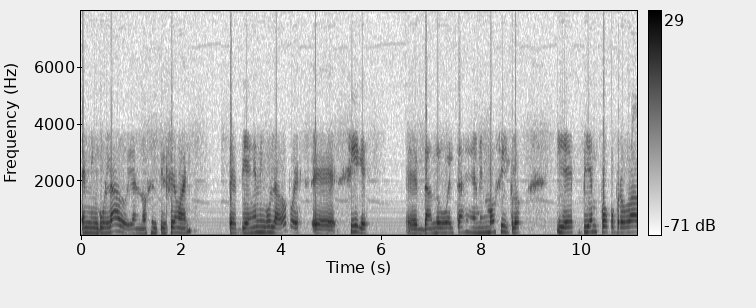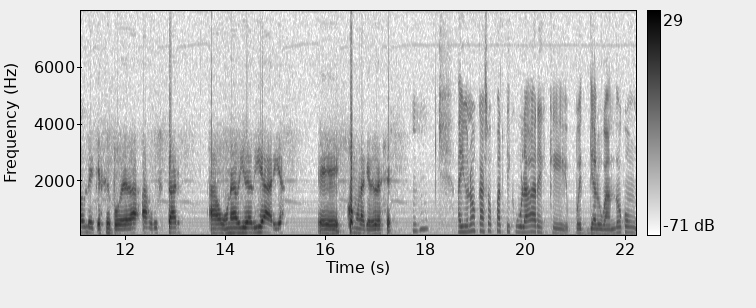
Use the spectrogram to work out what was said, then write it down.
en ningún lado y al no sentirse mal, eh, bien en ningún lado, pues eh, sigue dando vueltas en el mismo ciclo y es bien poco probable que se pueda ajustar a una vida diaria eh, como la que debe ser. Hay unos casos particulares que, pues, dialogando con,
